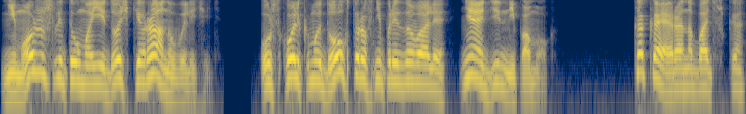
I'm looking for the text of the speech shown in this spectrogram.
Не можешь ли ты у моей дочки рану вылечить? Уж сколько мы докторов не призывали, ни один не помог». «Какая рана, батюшка?»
